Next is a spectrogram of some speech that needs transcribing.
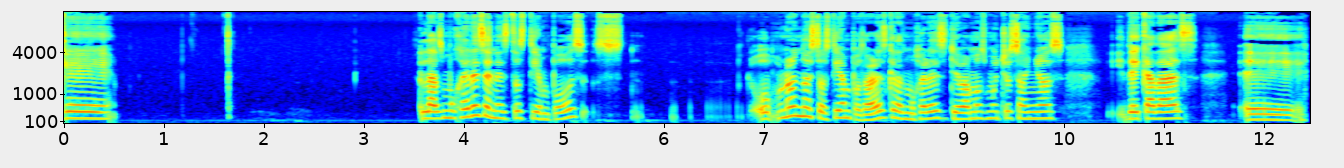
que las mujeres en estos tiempos, o no en nuestros tiempos, la verdad es que las mujeres llevamos muchos años, décadas, eh,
